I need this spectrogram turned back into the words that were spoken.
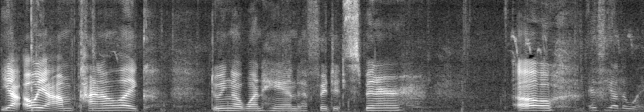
yeah, oh yeah, I'm kinda like doing a one hand fidget spinner. Oh, It's the other way.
